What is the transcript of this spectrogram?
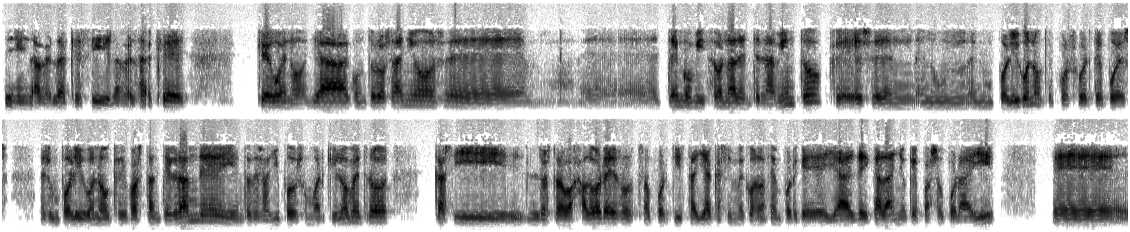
Sí, la verdad que sí, la verdad que, que bueno, ya con todos los años eh, eh, tengo mi zona de entrenamiento, que es en, un, en un polígono, que por suerte pues es un polígono que es bastante grande y entonces allí puedo sumar kilómetros. Casi los trabajadores, los transportistas ya casi me conocen porque ya es de cada año que paso por ahí. Eh,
